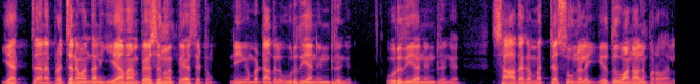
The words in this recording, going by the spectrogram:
எத்தனை பிரச்சனை வந்தாலும் எவன் பேசணும் பேசட்டும். நீங்கள் மட்டும் அதில் உறுதியாக நின்றுங்க. உறுதியாக நின்றுங்க. சாதகமற்ற சூழ்நிலை எதுவானாலும் பரவாயில்ல.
